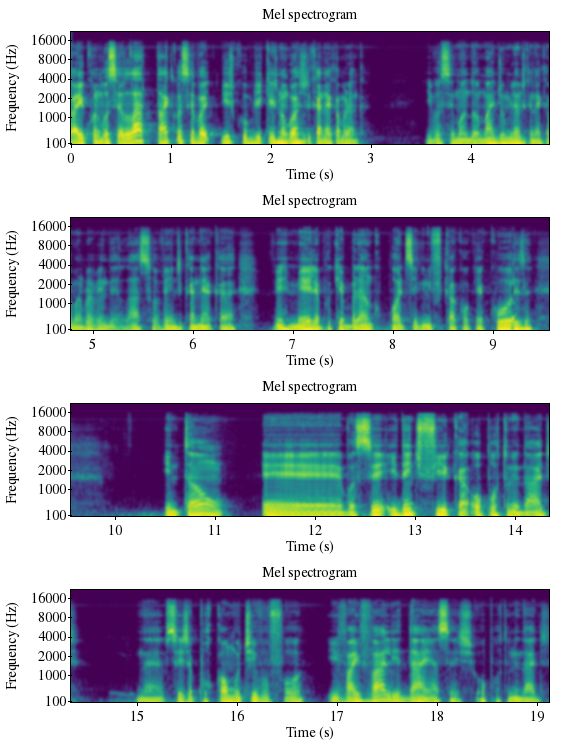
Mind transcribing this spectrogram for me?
aí quando você lá tá que você vai descobrir que eles não gostam de caneca branca. E você mandou mais de um milhão de caneca branca para vender. Lá só vende caneca vermelha porque branco pode significar qualquer coisa. Então, é, você identifica oportunidade, né? seja por qual motivo for, e vai validar essas oportunidades.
